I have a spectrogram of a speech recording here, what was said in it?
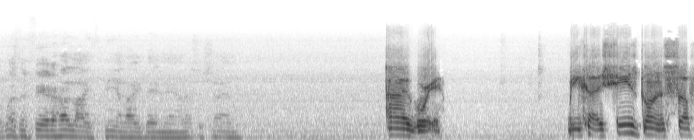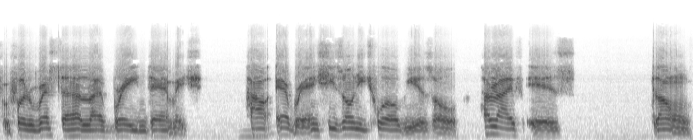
It wasn't fair to her life being like that now. That's a shame. I agree. Because she's going to suffer for the rest of her life brain damage. However, and she's only 12 years old, her life is gone.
